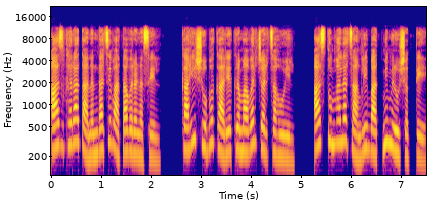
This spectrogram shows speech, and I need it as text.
आज घरात आनंदाचे वातावरण असेल. काही शुभ कार्यक्रमावर चर्चा होईल. आज तुम्हाला चांगली बातमी मिळू शकते.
